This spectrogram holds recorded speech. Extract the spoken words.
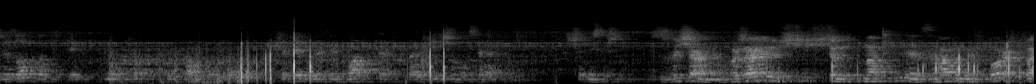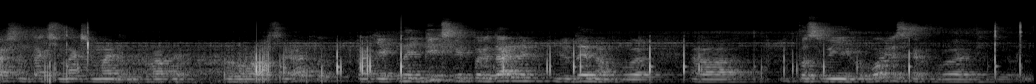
зв'язок, от як ну, що ти сказав, чи ти будеш звітуватися в іншому осередку щомісячно? Звичайно, вважаю, що на е, згаданих зборах першим так чи інакше має звітувати голова осередку, так як найбільш відповідальна людина в, е, по своїх обов'язках в відділенні.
